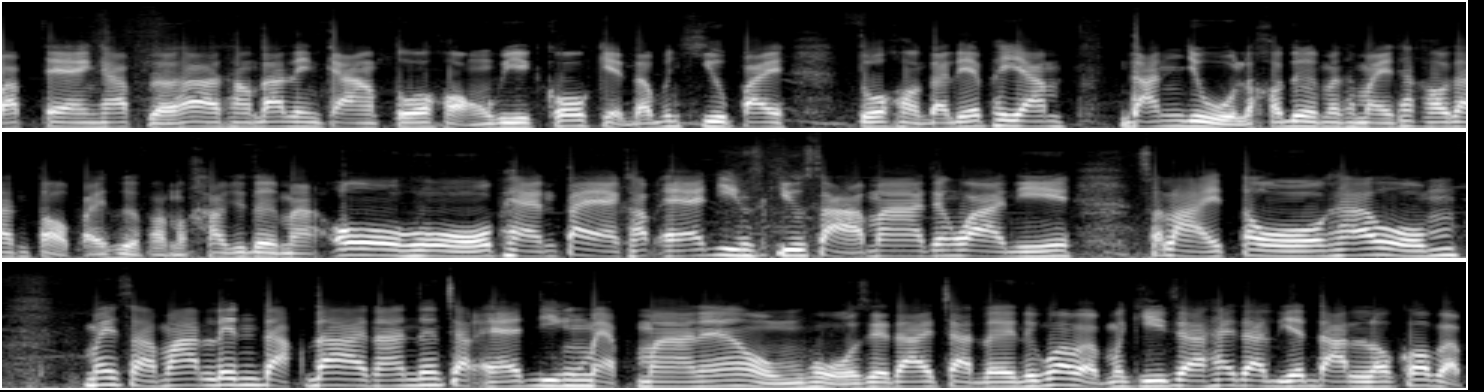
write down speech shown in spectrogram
บัฟแดงครับแล้วถ้าทางด้านเลนกลางตัวของวีโก้เก็บดับเบิลคิวไปตัวของดาเลียสพยายามดันอยู่แล้วเขาเดินมาทำไมถ้าเขาดันต่อไปเผื่อฝั่งตรงข้ามจะเดินมาโอ้โห แผนแตกครับแอดยิงสกิลสามาจังหวะนี้สลายโตครับผมไม่สามารถเล่นดักได้นะ เนื่องจากแอดยิงแมปมานะผมโหเสียดายจัดเลยนึกว่าแบบเมื่อกี้จะให้ดาเลียดันแล้วก็แบบ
